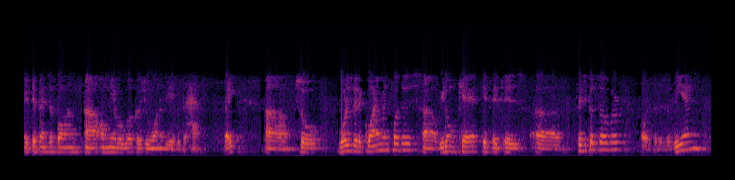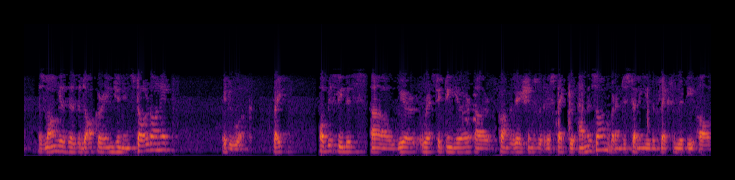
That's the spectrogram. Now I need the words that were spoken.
It depends upon uh, how many of workers you want to be able to have, right? Uh, so what is the requirement for this? Uh, we don't care if it is a physical server or if it is a VM. As long as there's a Docker engine installed on it, it will work, right? Obviously, this uh, we are restricting here our conversations with respect to Amazon, but I'm just telling you the flexibility of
